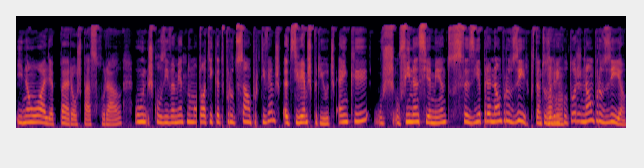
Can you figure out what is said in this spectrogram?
E não olha para o espaço rural un, exclusivamente numa ótica de produção, porque tivemos, tivemos períodos em que os, o financiamento se fazia para não produzir. Portanto, os uhum. agricultores não produziam.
